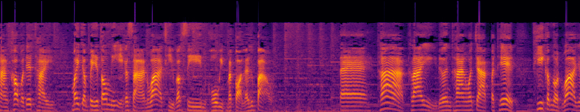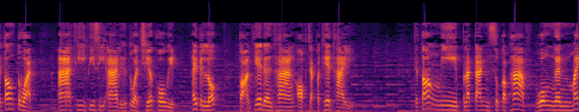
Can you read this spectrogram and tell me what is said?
ทางเข้าประเทศไทย ไม่จำเป็นจะต้องมีเอกสารว่าฉีดวัคซีนโควิดมาก่อนแล้วหรือเปล่า แต่ถ้าใครเดินทางมาจากประเทศที่กำหนดว่าจะต้องตรวจ RT-PCR หรือตรวจเชื้อโควิด ให้เป็นลบก่อนที่จะเดินทางออกจากประเทศไทย จะต้องมีประกันสุขภาพวงเงินไม่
